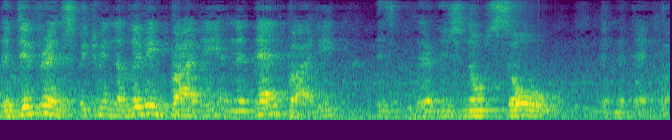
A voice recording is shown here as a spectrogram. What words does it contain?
the difference between the living body and the dead body is there is no soul in the dead body.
